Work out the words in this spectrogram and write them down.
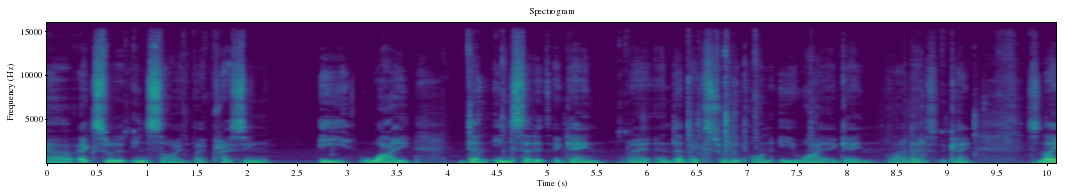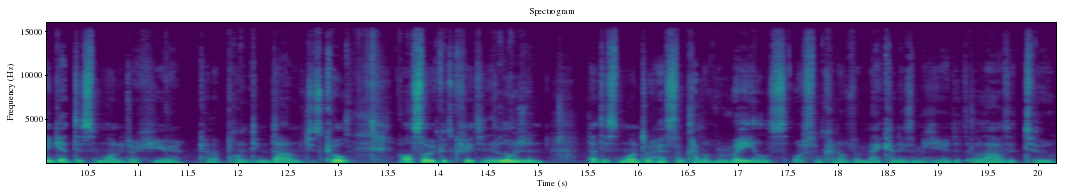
uh, extrude it inside by pressing EY, then insert it again, right, and then extrude it on EY again, like this, okay? So now you get this monitor here, kind of pointing down, which is cool. Also, we could create an illusion that this monitor has some kind of rails or some kind of a mechanism here that allows it to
